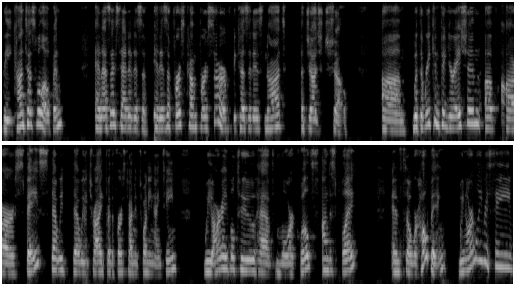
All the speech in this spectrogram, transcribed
the contest will open. And as I said, it is a, it is a first come, first serve because it is not a judged show. Um, with the reconfiguration of our space that we, that we tried for the first time in twenty nineteen, we are able to have more quilts on display. And so we're hoping, we normally receive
